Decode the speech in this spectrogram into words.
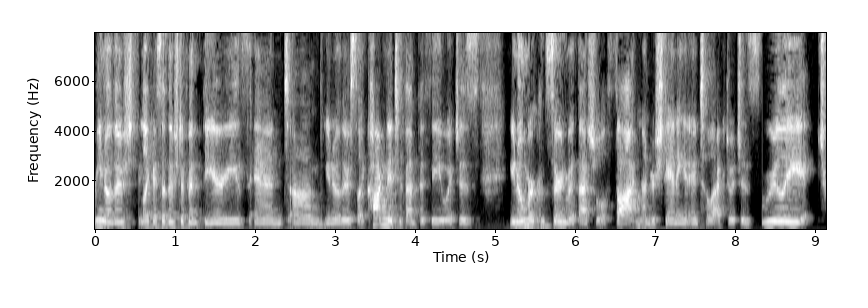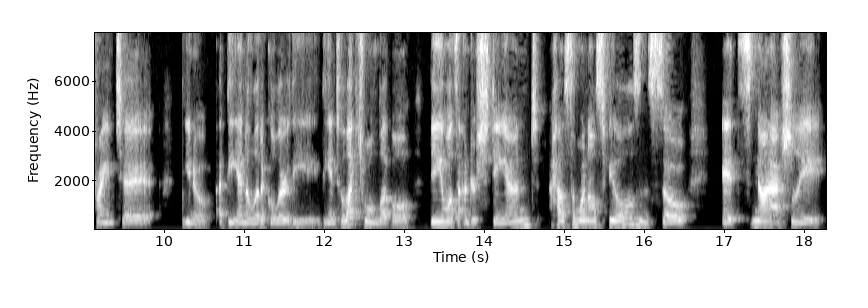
You know there's like i said there's different theories and um, you know there's like cognitive empathy which is you know more concerned with actual thought and understanding and intellect which is really trying to you know at the analytical or the the intellectual level being able to understand how someone else feels. And so it's not actually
